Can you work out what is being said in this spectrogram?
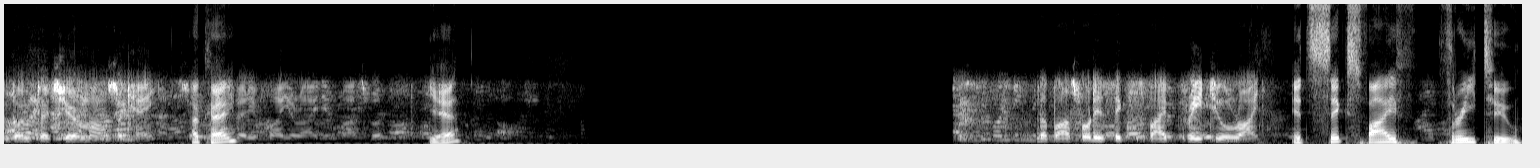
Don't touch your mouse, okay? So okay. Verify your ID and password. Yeah. The password is 6532, right? It's 6532.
